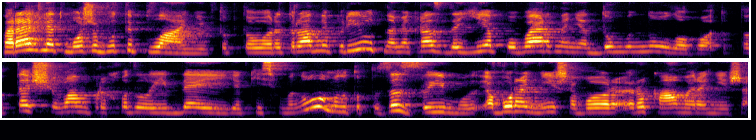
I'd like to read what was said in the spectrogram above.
Перегляд може бути планів, тобто ретроградний період нам якраз дає повернення до минулого, тобто те, що вам приходили ідеї якісь в минулому, ну тобто за зиму або раніше, або роками раніше,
